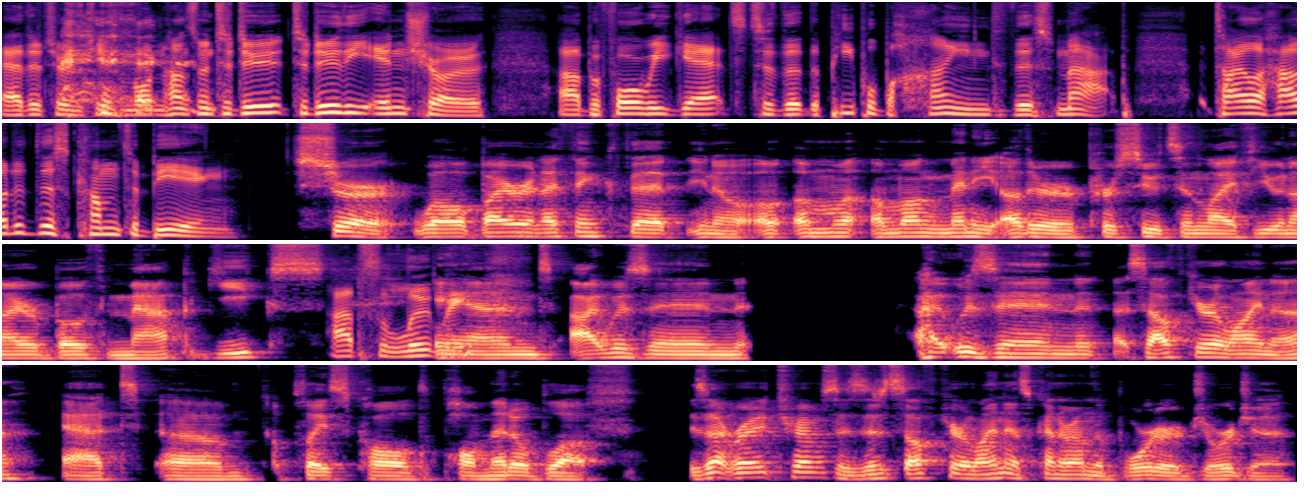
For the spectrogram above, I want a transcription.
editor in chief of Modern Huntsman, to do to do the intro uh, before we get to the, the people behind this map. Tyler, how did this come to being? Sure. Well, Byron, I think that, you know, among many other pursuits in life, you and I are both map geeks. Absolutely. And I was in I was in South Carolina at um, a place called Palmetto Bluff. Is that right, Travis? Is it South Carolina? It's kind of around the border of Georgia.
